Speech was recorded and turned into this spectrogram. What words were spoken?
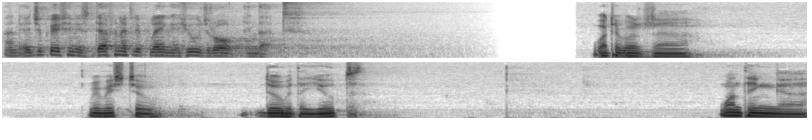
And education is definitely playing a huge role in that. Whatever uh, we wish to do with the youth, one thing uh,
